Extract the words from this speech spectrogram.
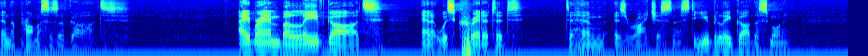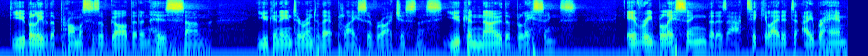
in the promises of God? Abraham believed God and it was credited to him is righteousness. Do you believe God this morning? Do you believe the promises of God that in his Son you can enter into that place of righteousness? You can know the blessings. Every blessing that is articulated to Abraham,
